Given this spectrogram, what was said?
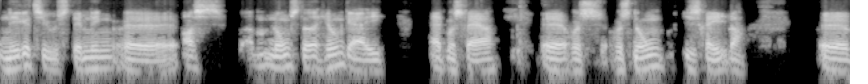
negativ stemning, øh, også nogle steder hævngærig atmosfære øh, hos, hos nogle israeler. Øh,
